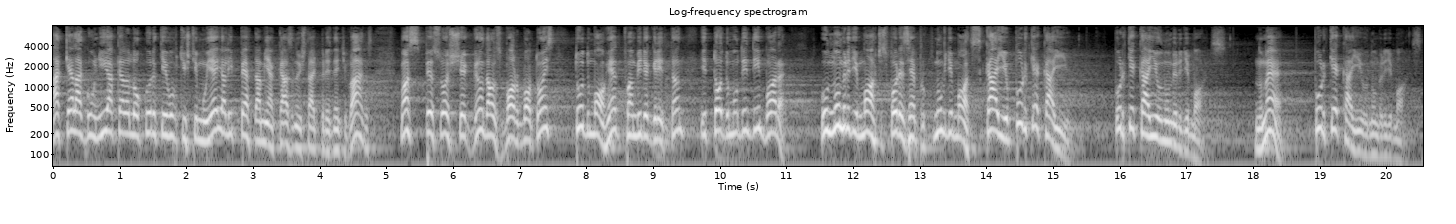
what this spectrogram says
aquela agonia, aquela loucura que eu testemunhei ali perto da minha casa no estádio Presidente Vargas, com as pessoas chegando aos borbotões, tudo morrendo, família gritando e todo mundo indo embora. O número de mortes, por exemplo, o número de mortes caiu. Por que caiu? Por que caiu o número de mortes? Não é? Por que caiu o número de mortes?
